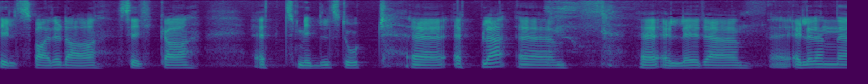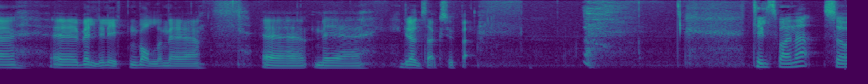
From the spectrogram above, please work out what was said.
tilsvarer da ca. et middels stort eple. Eller, eller, en veldig liten bolle med, med grønnsakssuppe. Tilsvarende så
